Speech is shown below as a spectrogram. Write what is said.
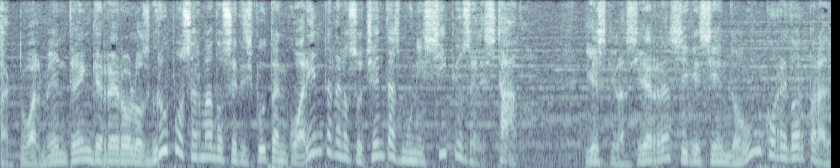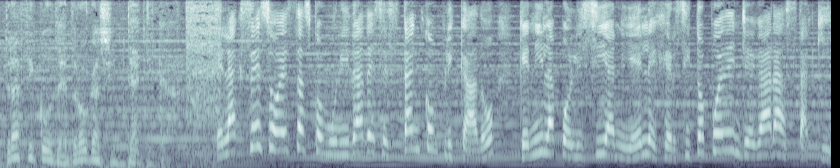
Actualmente en Guerrero los grupos armados se disputan 40 de los 80 municipios del estado. Y es que la sierra sigue siendo un corredor para el tráfico de droga sintética. El acceso a estas comunidades es tan complicado que ni la policía ni el ejército pueden llegar hasta aquí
